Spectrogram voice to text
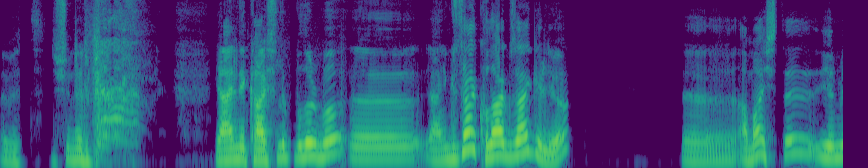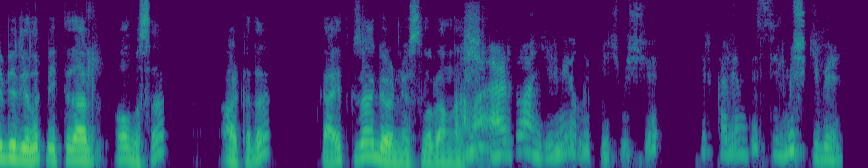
Evet, düşünelim. yani karşılık bulur mu? Ee, yani güzel, kulağa güzel geliyor. Ee, ama işte 21 yıllık bir iktidar olmasa arkada gayet güzel görünüyor sloganlar. Ama Erdoğan 20 yıllık geçmişi bir kalemde silmiş gibi.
